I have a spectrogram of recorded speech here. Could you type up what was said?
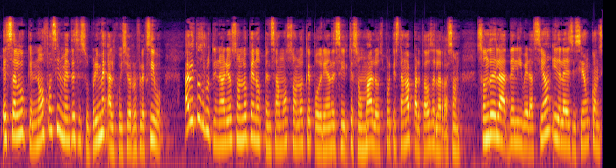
Es algo que no fácilmente se suprime al juicio reflexivo. Hábitos rutinarios son lo que no pensamos, son lo que podrían decir que son malos, porque están apartados de la razón, son de la deliberación y de la decisión consciente.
